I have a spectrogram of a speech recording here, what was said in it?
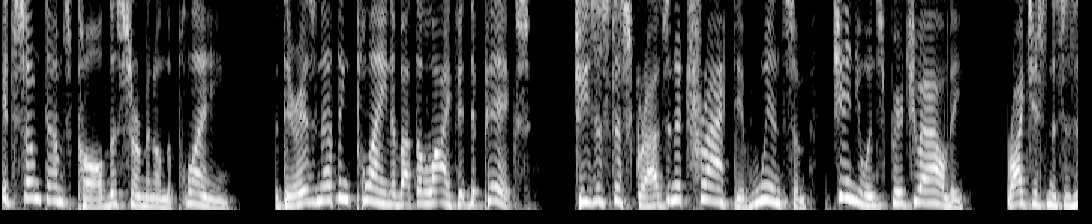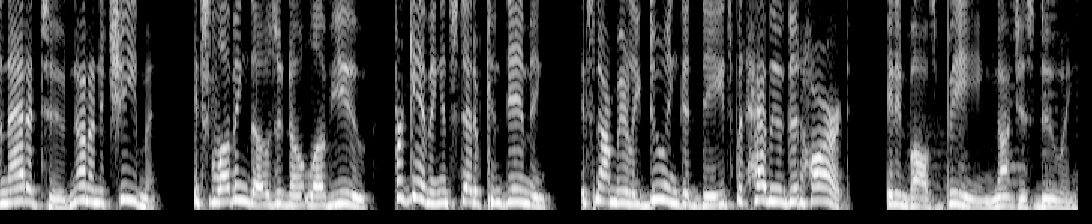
It's sometimes called the Sermon on the Plain. But there is nothing plain about the life it depicts. Jesus describes an attractive, winsome, genuine spirituality. Righteousness is an attitude, not an achievement. It's loving those who don't love you, forgiving instead of condemning, it's not merely doing good deeds, but having a good heart. It involves being, not just doing.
